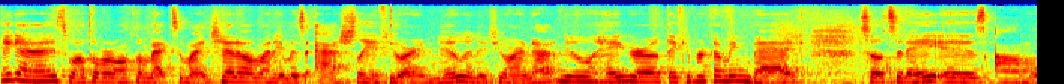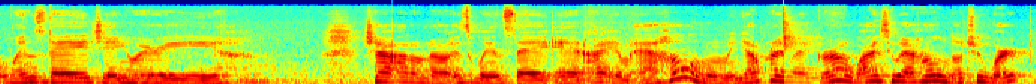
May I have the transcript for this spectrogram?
Hey guys, welcome or welcome back to my channel. My name is Ashley if you are new and if you are not new, hey girl, thank you for coming back. So today is um, Wednesday, January Child, I don't know. It's Wednesday and I am at home. And y'all probably like, girl, why is you at home? Don't you work?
